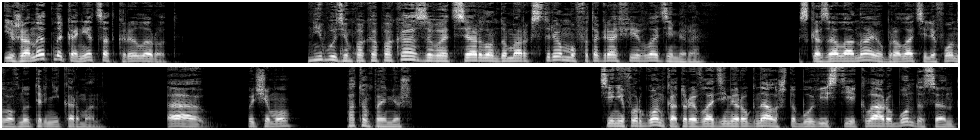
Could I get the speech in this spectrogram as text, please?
и Жанет, наконец, открыла рот. «Не будем пока показывать Эрланду Маркстрёму фотографии Владимира», — сказала она и убрала телефон во внутренний карман. «А почему?» «Потом поймешь». Синий фургон, который Владимир угнал, чтобы увезти Клару Бундесен,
